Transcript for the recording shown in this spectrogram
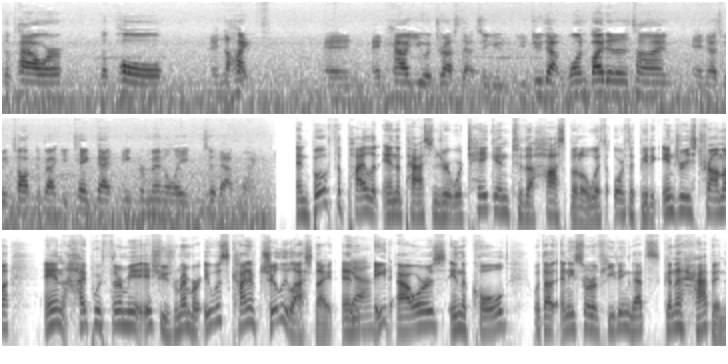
the power, the pole, and the height. And and how you address that. So you, you do that one bite at a time and as we talked about, you take that incrementally to that point and both the pilot and the passenger were taken to the hospital with orthopedic injuries, trauma, and hypothermia issues. Remember, it was kind of chilly last night, and yeah. eight hours in the cold without any sort of heating, that's going to happen.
